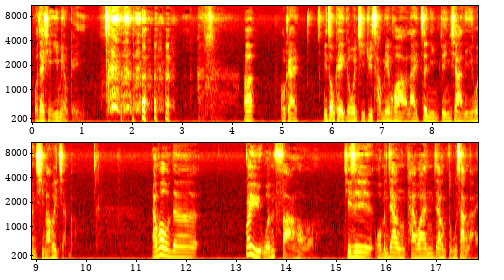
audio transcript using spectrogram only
我在写 email 给你，啊，OK，你总可以给我几句场面话来证明一下你英文起码会讲吧？然后呢，关于文法哦，其实我们这样台湾这样读上来。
